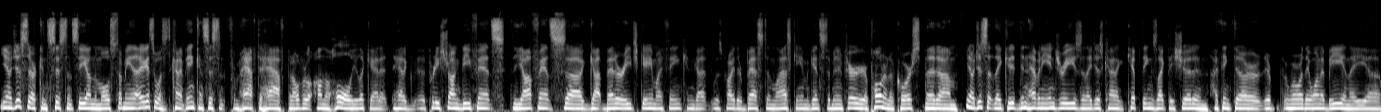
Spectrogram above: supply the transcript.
You know, just their consistency on the most. I mean, I guess it was kind of inconsistent from half to half, but over on the whole, you look at it, they had a, a pretty strong defense. The offense uh, got better each game, I think, and got was probably their best in last game against an inferior opponent, of course. But um, you know, just that they could, didn't have any injuries and they just kind of kept things like they should. And I think they're they're where they want to be, and they uh,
